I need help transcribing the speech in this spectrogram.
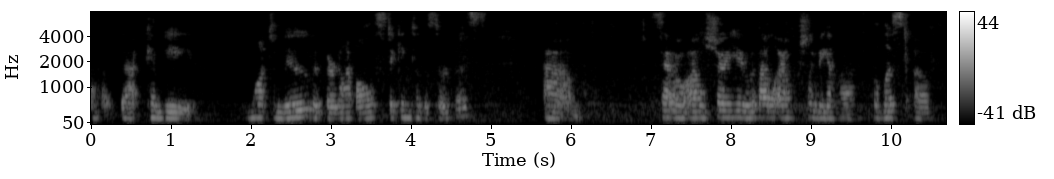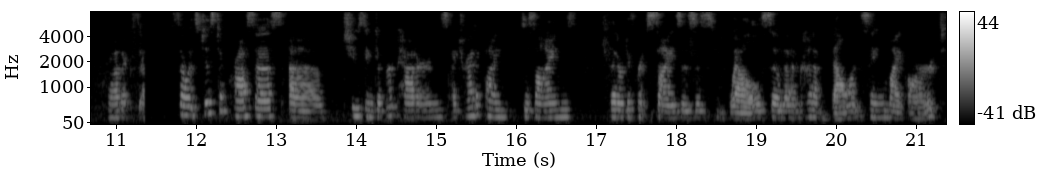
uh, that can be want to move if they're not all sticking to the surface. Um, so I'll show you, that'll actually be in the, the list of products so it's just a process of choosing different patterns. I try to find designs that are different sizes as well so that I'm kind of balancing my art.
